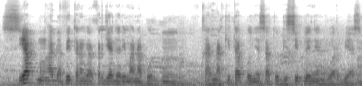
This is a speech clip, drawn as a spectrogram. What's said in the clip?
siap menghadapi tenaga kerja dari mana pun. Hmm. Karena kita punya satu disiplin yang luar biasa.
